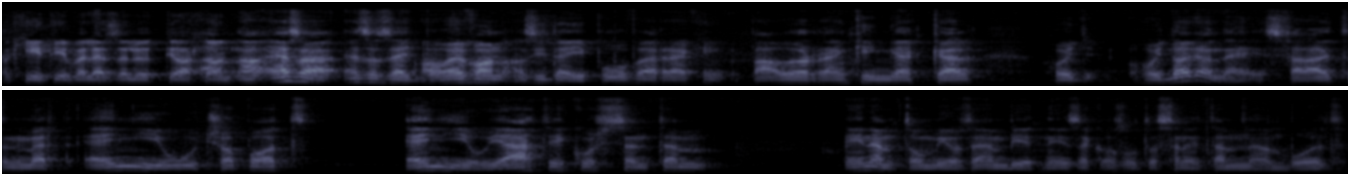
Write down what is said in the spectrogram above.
a két évvel ezelőtti Atlanta. Na, ez, a, ez az egy baj van az idei power, ranking, power rankingekkel, hogy, hogy nagyon nehéz felállítani, mert ennyi jó csapat, ennyi jó játékos szerintem, én nem tudom mióta NBA-t nézek, azóta szerintem nem volt.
